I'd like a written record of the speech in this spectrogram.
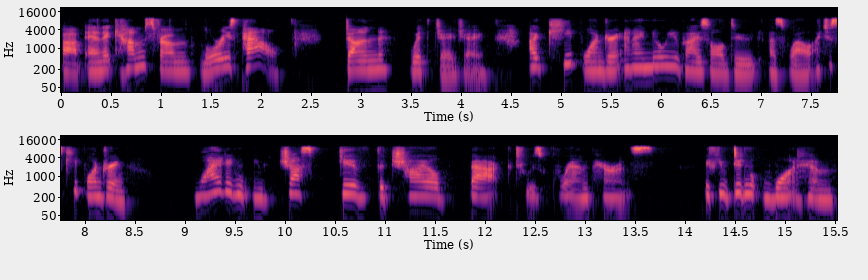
Uh, and it comes from Lori's pal. Done with JJ. I keep wondering, and I know you guys all do as well, I just keep wondering why didn't you just give the child back to his grandparents? If you didn't want him,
